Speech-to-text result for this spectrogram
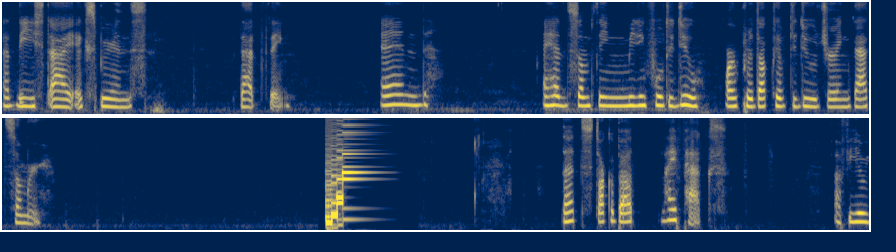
At least I experienced that thing. And I had something meaningful to do or productive to do during that summer. Let's talk about life hacks. A few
